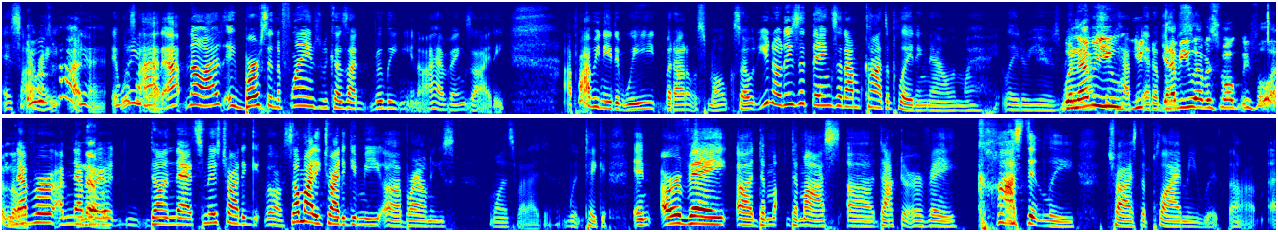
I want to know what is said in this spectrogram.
It's all It was right. hot. Yeah, it was hot. I, no, I it burst into flames because I really, you know, I have anxiety. I probably needed weed, but I don't smoke. So you know, these are things that I'm contemplating now in my later years. Maybe Whenever you, have, you have you ever smoked before? No. Never, I've never, Never. done that. Smith tried to get, well, somebody tried to give me uh, brownies once, but I did, wouldn't take it. And Hervé uh, Dam- Damas, uh, Dr. Hervé, constantly tries to ply me with, um, uh,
